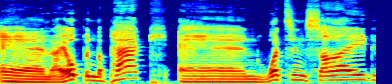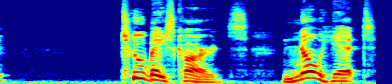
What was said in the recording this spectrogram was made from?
And I opened the pack, and what's inside? Two base cards, no hit,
